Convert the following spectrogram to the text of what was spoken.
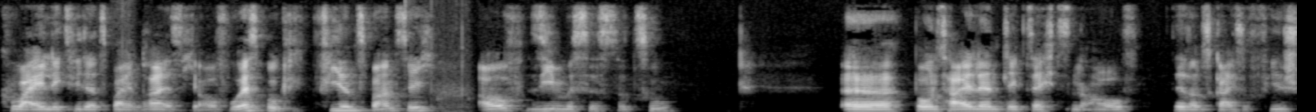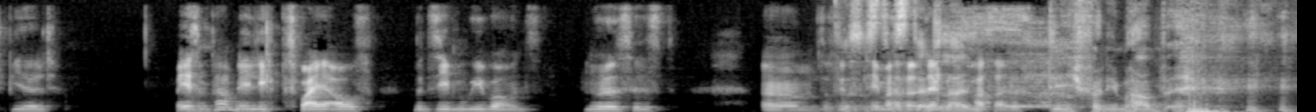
Kawhi legt wieder 32 auf. Westbrook liegt 24 auf, 7 Assists dazu. Äh, Bones Highland legt 16 auf, der sonst gar nicht so viel spielt. Mason Plumlee legt 2 auf mit 7 Rebounds, 0 Assists. Ähm, Das zum ist Thema, die dass er ein sehr Passer ist. die ich von ihm haben will.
